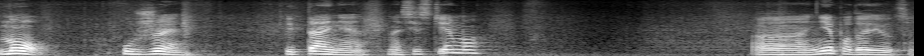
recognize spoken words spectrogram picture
Но уже питание на систему э, не подается.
